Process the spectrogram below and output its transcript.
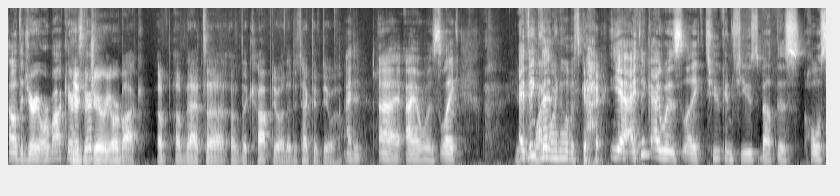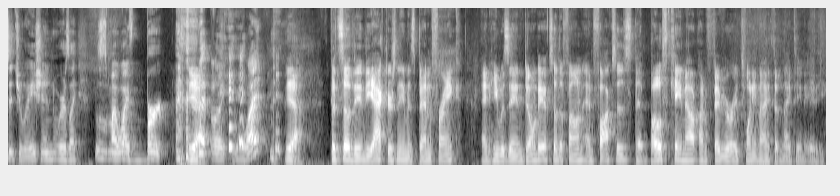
Oh, the Jerry Orbach character. He's the Jerry Orbach of of that uh, of the cop duo, the detective duo. I did. Uh, I was like, I think Why that, do I know this guy? Yeah, I think I was like too confused about this whole situation. Where it's like, this is my wife, Bert. Yeah. like what? Yeah, but so the the actor's name is Ben Frank, and he was in Don't Answer the Phone and Foxes that both came out on February 29th of 1980.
